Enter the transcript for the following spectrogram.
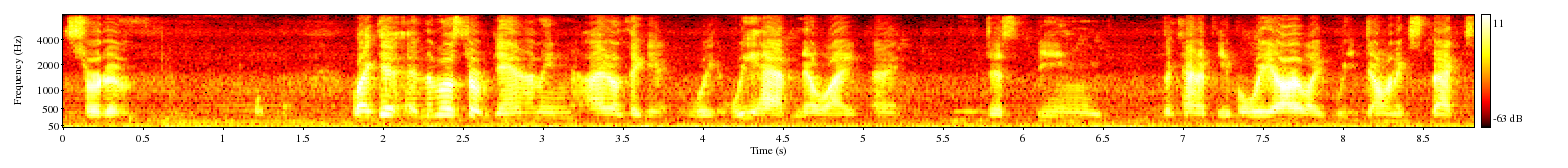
sort of like in the most organic. I mean, I don't think it, we we have no idea. I mean, just being the kind of people we are, like we don't expect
